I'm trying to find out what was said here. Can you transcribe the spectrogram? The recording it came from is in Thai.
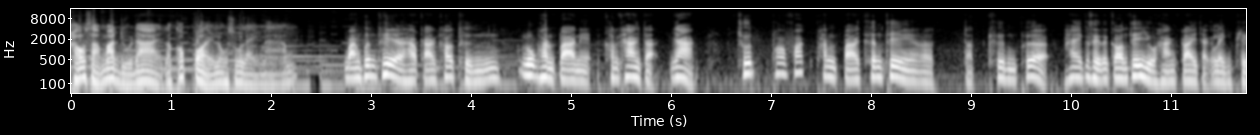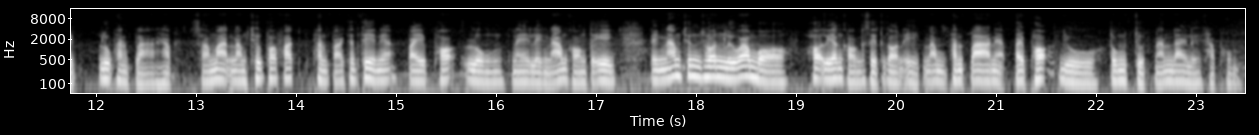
เขาสามารถอยู่ได้ แล้วก็ปล่อยลงสู่แหล่งน้ำ บางพื้นที่อะครับการเข้าถึงลูกพันปลาเนี่ยค่อนข้างจะยากชุดเพ่อฟักพันปลาเคลื่อนที่เราจัดขึ้นเพื่อให้เกษตรกรที่อยู่ห่างไกลจากแหล่งผลิตลูกพันปลานะครับสามารถนำชุดเพ่อฟักพันปลาเคลื่อนที่นี้ไปเพาะลงในแหล่งน้ำของตัวเอง แหล่งน้ำชุมชนหรือว่าบ่อเพาะเลี้ยงของเกษตรกรเองนำพันปลาเนี่ยไปเพาะอยู่ตรงจุดนั้นได้เลยครับผม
